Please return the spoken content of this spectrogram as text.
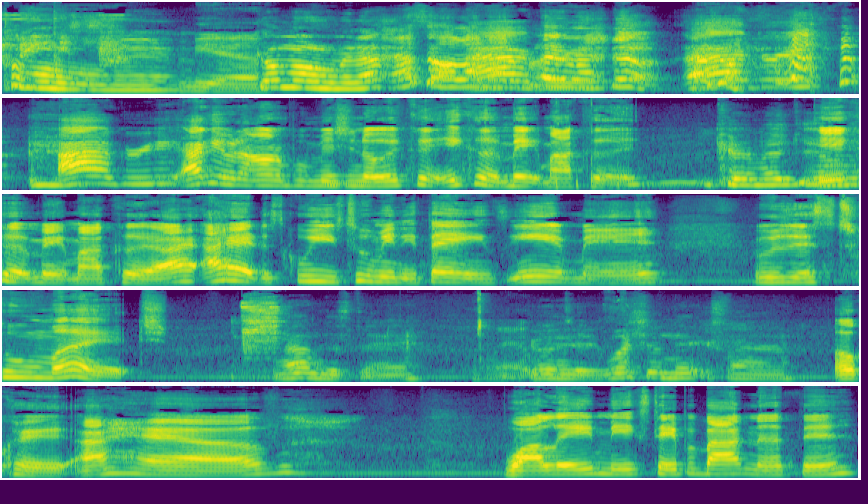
Come on, man. Yeah. Come on, man. That's all I, I gotta play right now. I agree. I agree. I give it an honorable mention though. It couldn't. It couldn't make my cut. Couldn't make it. It couldn't make my cut. I, I had to squeeze too many things in, man. It was just too much. I understand. Go ahead. What's your next line? Okay, I have Wale mixtape about nothing.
